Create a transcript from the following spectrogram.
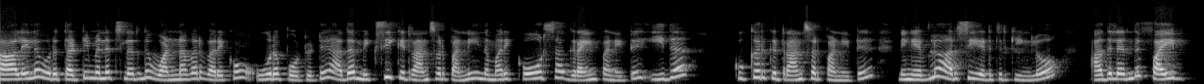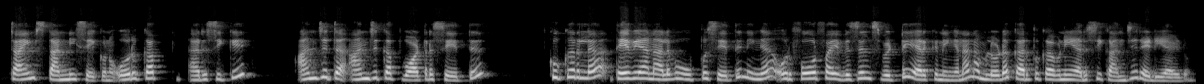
காலையில ஒரு தேர்ட்டி மினிட்ஸ்ல இருந்து ஒன் ஹவர் வரைக்கும் ஊற போட்டுட்டு அதை மிக்சிக்கு டிரான்ஸ்ஃபர் பண்ணி இந்த மாதிரி கோர்ஸா கிரைண்ட் பண்ணிட்டு இதை குக்கருக்கு டிரான்ஸ்ஃபர் பண்ணிட்டு நீங்க எவ்வளோ அரிசி எடுத்திருக்கீங்களோ அதுல இருந்து ஃபைவ் டைம்ஸ் தண்ணி சேர்க்கணும். ஒரு கப் அரிசிக்கு அஞ்சு ட அஞ்சு கப் வாட்டர் சேர்த்து குக்கரில் தேவையான அளவு உப்பு சேர்த்து நீங்கள் ஒரு ஃபோர் ஃபைவ் விசில்ஸ் விட்டு இறக்குனீங்கன்னா நம்மளோட கருப்பு கவனி அரிசி கஞ்சி ரெடி ஆகிடும்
